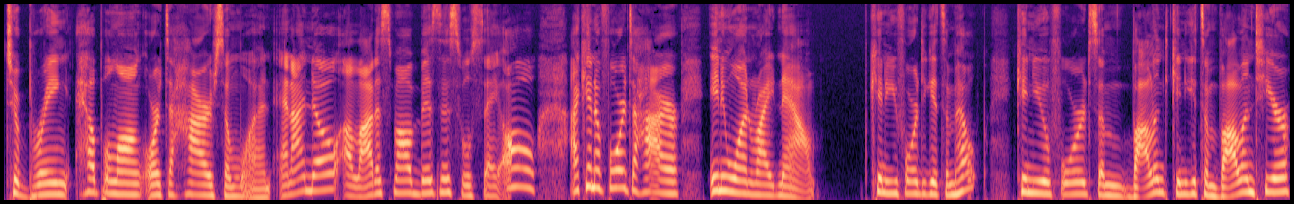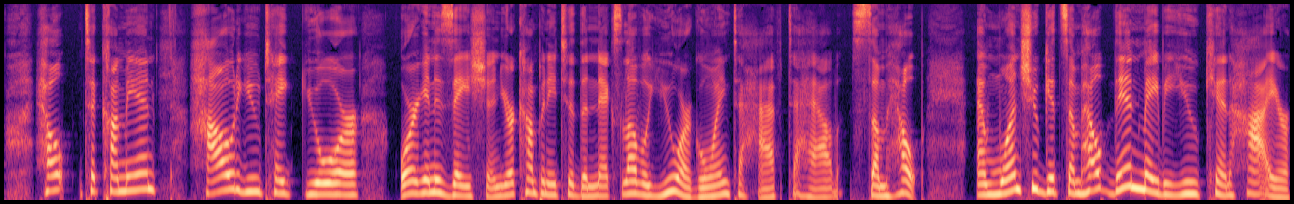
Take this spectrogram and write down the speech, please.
to bring help along or to hire someone. And I know a lot of small business will say, oh, I can't afford to hire anyone right now. Can you afford to get some help? Can you afford some volunteer? Can you get some volunteer help to come in? How do you take your organization, your company to the next level? You are going to have to have some help. And once you get some help, then maybe you can hire.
